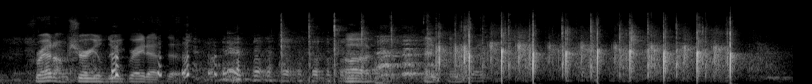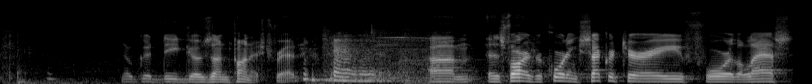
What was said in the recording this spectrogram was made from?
Fred, I'm sure you'll do great at this. Uh, and- and Fred- No good deed goes unpunished, Fred. Um, As far as recording secretary for the last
